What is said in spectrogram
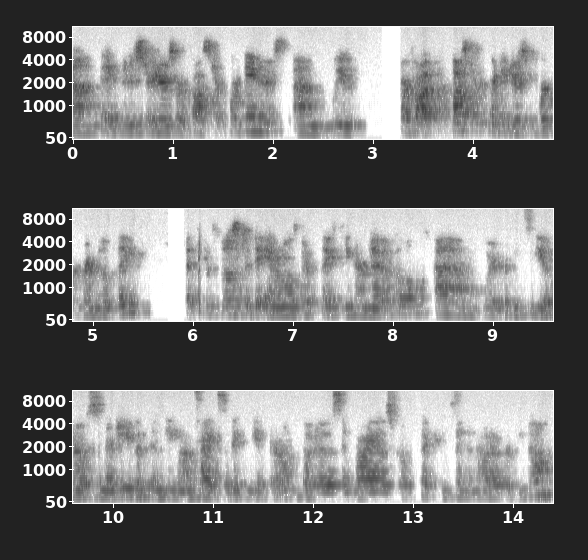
um, administrators or foster coordinators. Um, we, our foster coordinators work remotely, but since most of the animals they're placing are medical, um, we're going to see a real synergy with them being on site so they can get their own photos and bios real quick and send them out over email.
